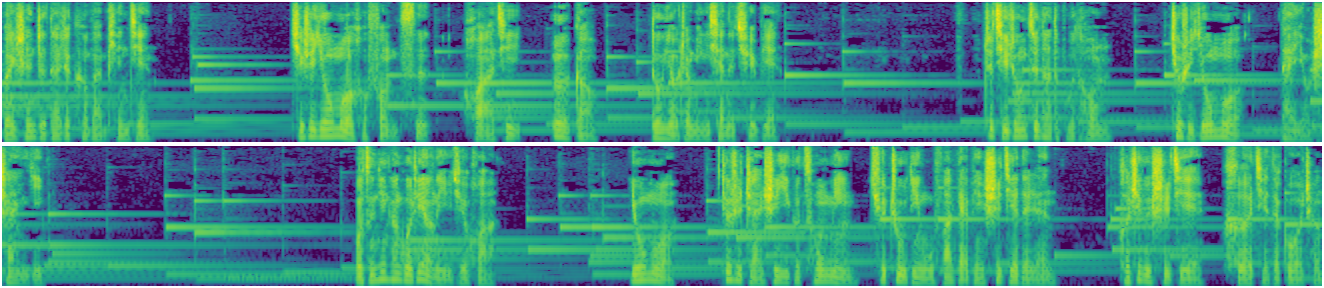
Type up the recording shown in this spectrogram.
本身就带着刻板偏见。其实，幽默和讽刺、滑稽、恶搞，都有着明显的区别。这其中最大的不同，就是幽默带有善意。我曾经看过这样的一句话：幽默就是展示一个聪明却注定无法改变世界的人和这个世界和解的过程。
